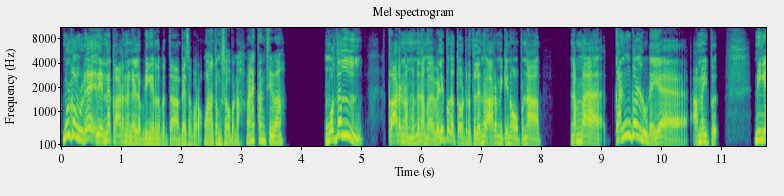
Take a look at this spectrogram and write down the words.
முழுக்க முழுக்க இது என்ன காரணங்கள் அப்படிங்கிறத பத்தி தான் பேச போறோம். வணக்கம் சோபனா. வணக்கம் சிவா. முதல் காரணம் வந்து நம்ம வெளிப்புற தோற்றத்துல இருந்து ஆரம்பிக்கணும் அப்படின்னா நம்ம கண்களுடைய அமைப்பு. நீங்க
